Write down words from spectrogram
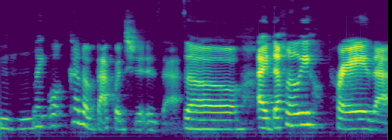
mm-hmm. Like, what kind of backwards shit is that? So, I definitely pray that.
